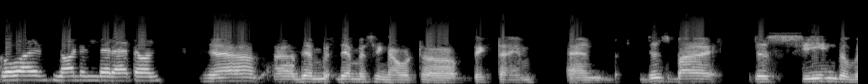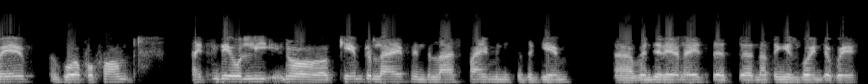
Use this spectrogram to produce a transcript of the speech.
Goa is not in there at all. Yeah, uh, they're they're missing out uh, big time, and just by just seeing the way Goa performed, I think they only you know came to life in the last five minutes of the game uh, when they realized that uh, nothing is going their way.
